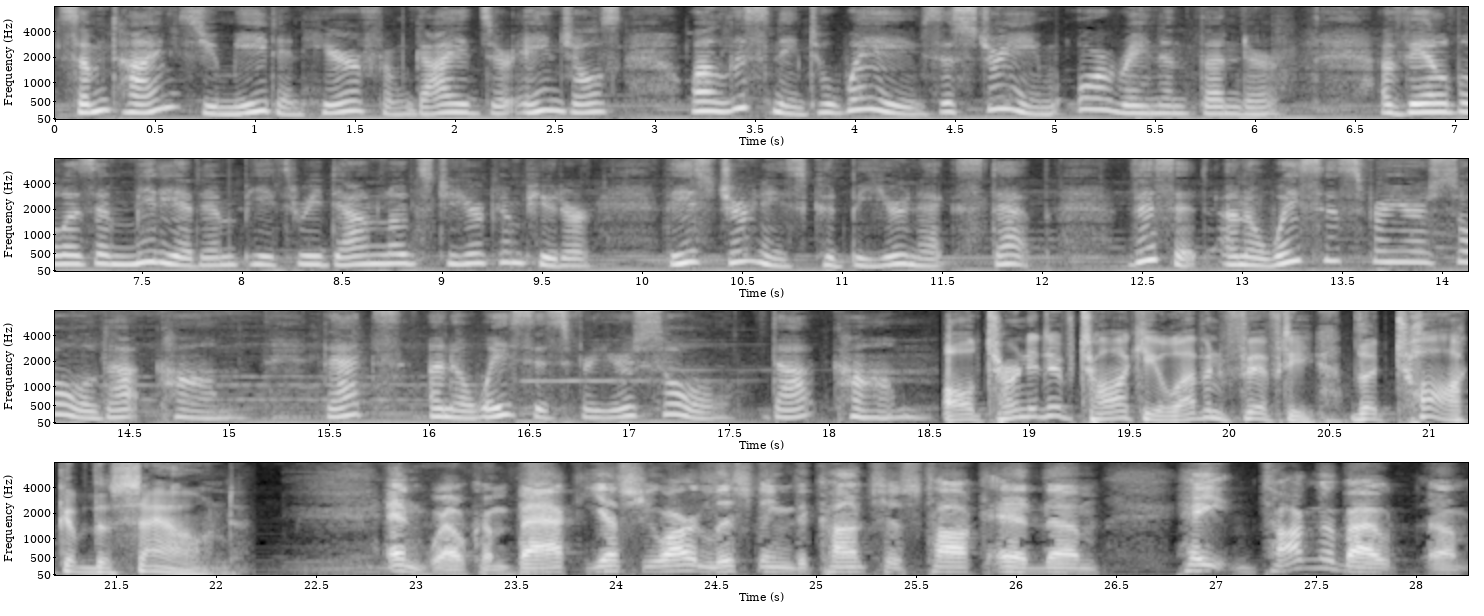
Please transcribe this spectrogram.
Sometimes you meet and hear from guides or angels while listening to waves, a stream, or rain and thunder. Available as immediate MP3 downloads to your computer, these journeys could be your next step. Visit anoasisforyoursoul.com. That's anoasisforyoursoul.com. Alternative Talk 1150, the talk of the sound. And welcome back. Yes, you are listening to Conscious Talk. And um, hey, talking about um,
